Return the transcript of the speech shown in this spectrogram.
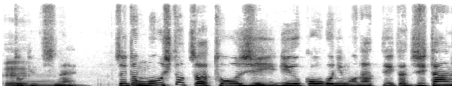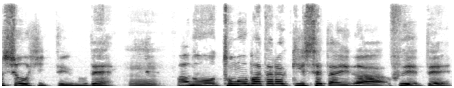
時ですね。それともう一つは当時流行語にもなっていた時短消費っていうので、あの、共働き世帯が増えて、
